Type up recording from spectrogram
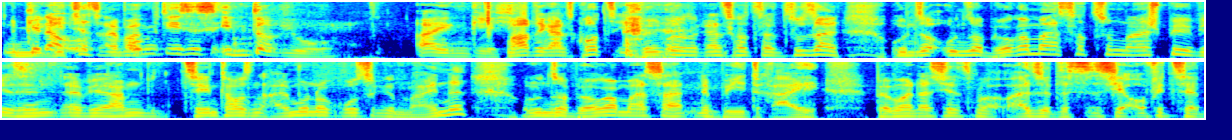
genau, jetzt einfach, um dieses Interview eigentlich. Warte ganz kurz, ich will nur ganz kurz dazu sagen, unser, unser Bürgermeister zum Beispiel, wir, sind, äh, wir haben 10.000 Einwohner große Gemeinde und unser Bürgermeister hat eine B3. Wenn man das jetzt mal, also das ist ja offiziell,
